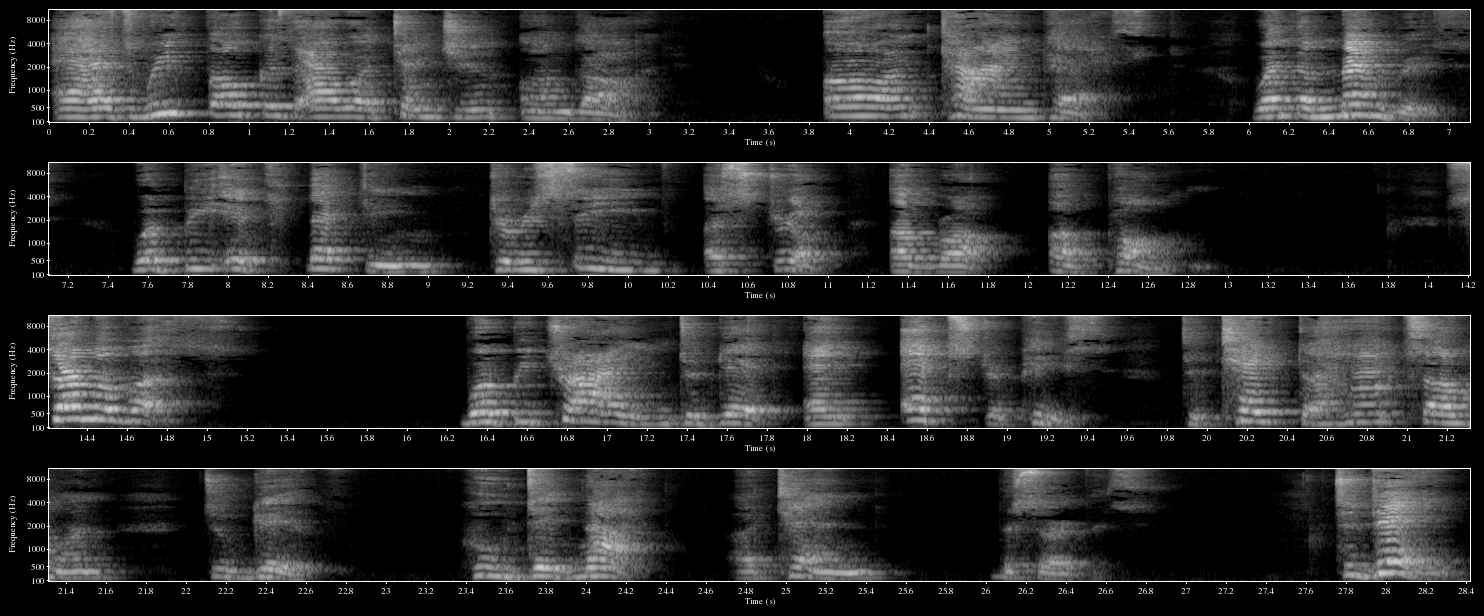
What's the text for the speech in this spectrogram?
as we focus our attention on God, on time past, when the members would be expecting to receive a strip of rock of palm. Some of us would be trying to get an extra piece to take to someone to give who did not attend the service. Today,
